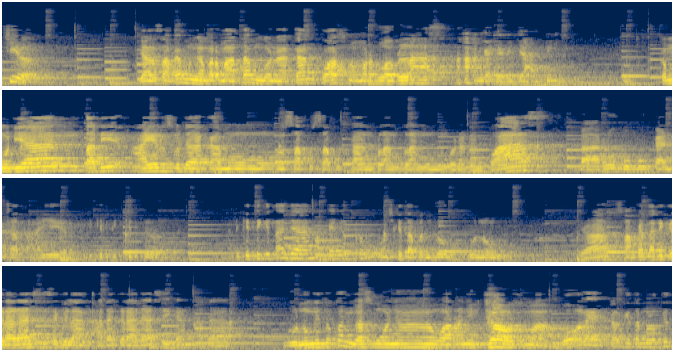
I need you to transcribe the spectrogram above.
kecil jangan sampai menggambar mata menggunakan kuas nomor 12 nggak jadi jadi kemudian tadi air sudah kamu sapu-sapukan pelan-pelan menggunakan kuas baru bubuhkan cat air. Dikit-dikit tuh. Dikit-dikit aja makanya terus kita bentuk gunung. Ya sampai tadi gradasi saya bilang ada gradasi kan ada gunung itu kan nggak semuanya warnanya hijau semua. Boleh. Kalau kita melukis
